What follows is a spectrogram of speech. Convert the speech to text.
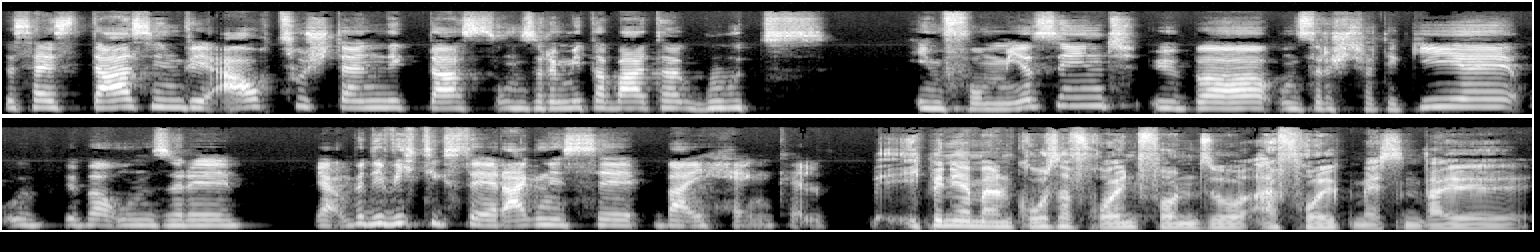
Das heißt, da sind wir auch zuständig, dass unsere Mitarbeiter gut informiert sind über unsere Strategie, über unsere, ja, über die wichtigsten Ereignisse bei Henkel. Ich bin ja immer ein großer Freund von so Erfolgmessen, weil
